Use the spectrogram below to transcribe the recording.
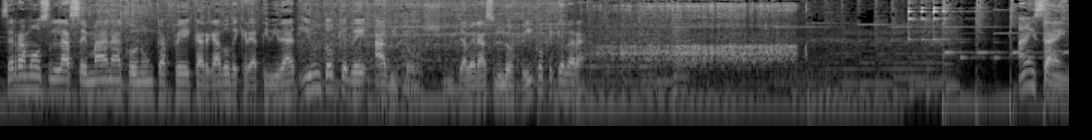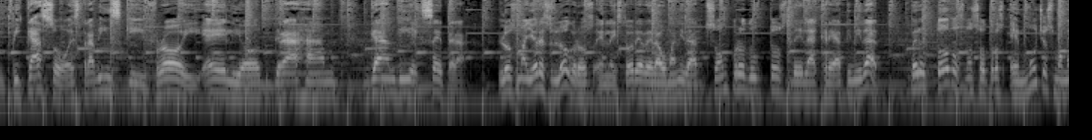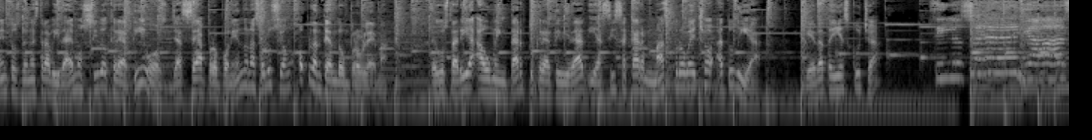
Cerramos la semana con un café cargado de creatividad y un toque de hábitos. Ya verás lo rico que quedará. Einstein, Picasso, Stravinsky, Freud, Eliot, Graham, Gandhi, etc. Los mayores logros en la historia de la humanidad son productos de la creatividad pero todos nosotros en muchos momentos de nuestra vida hemos sido creativos, ya sea proponiendo una solución o planteando un problema. ¿Te gustaría aumentar tu creatividad y así sacar más provecho a tu día? Quédate y escucha. Si lo sueñas,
